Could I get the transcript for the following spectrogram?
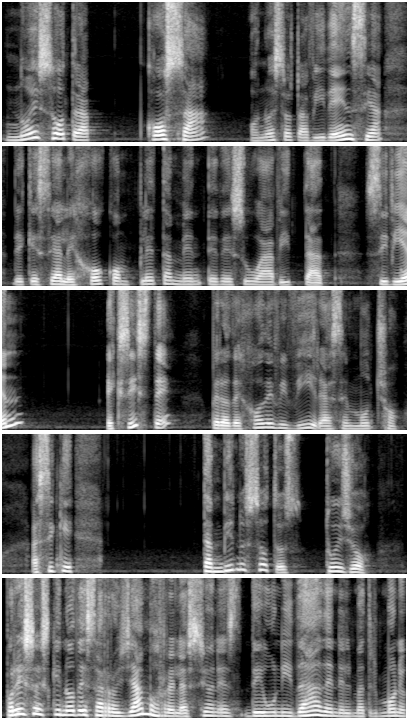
No es otra cosa o no es otra evidencia de que se alejó completamente de su hábitat. Si bien existe, pero dejó de vivir hace mucho. Así que también nosotros, tú y yo, por eso es que no desarrollamos relaciones de unidad en el matrimonio,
